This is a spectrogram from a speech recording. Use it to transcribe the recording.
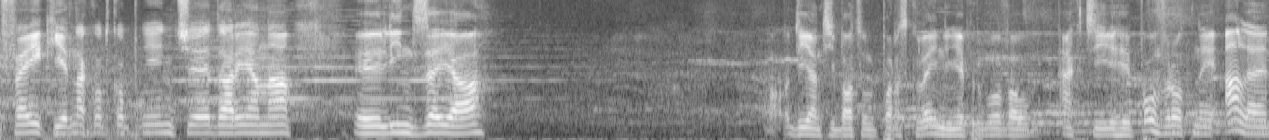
fake, jednak odkopnięcie Dariana Lindzeya. The Battle po raz kolejny nie próbował akcji powrotnej, ale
